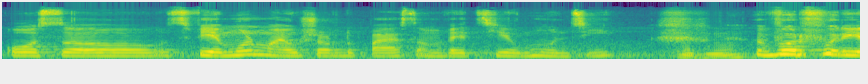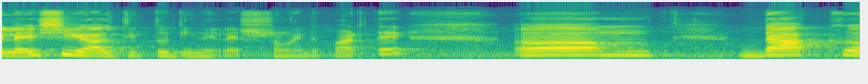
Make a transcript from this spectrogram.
o să îți fie mult mai ușor după aia să înveți munții, uh-huh. vârfurile și altitudinile și așa mai departe. Um, dacă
